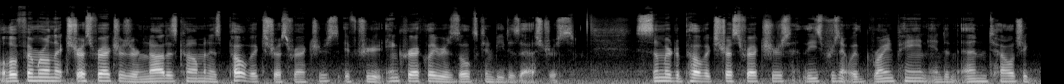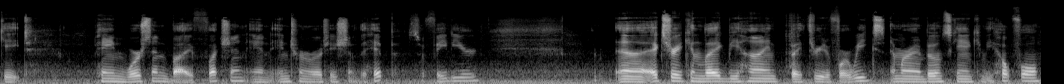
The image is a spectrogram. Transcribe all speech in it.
Although femoral neck stress fractures are not as common as pelvic stress fractures, if treated incorrectly, results can be disastrous. Similar to pelvic stress fractures, these present with groin pain and an antalgic gait. Pain worsened by flexion and internal rotation of the hip, so failure uh, X ray can lag behind by three to four weeks. MRI and bone scan can be helpful.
